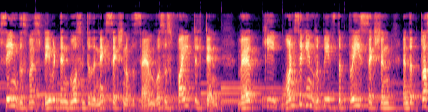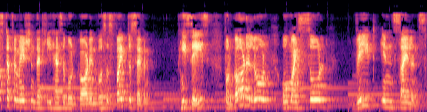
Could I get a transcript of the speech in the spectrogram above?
saying this much, David then goes into the next section of the psalm, verses 5 till 10, where he once again repeats the praise section and the trust affirmation that he has about God in verses 5 to 7. He says, For God alone, O my soul, wait in silence,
